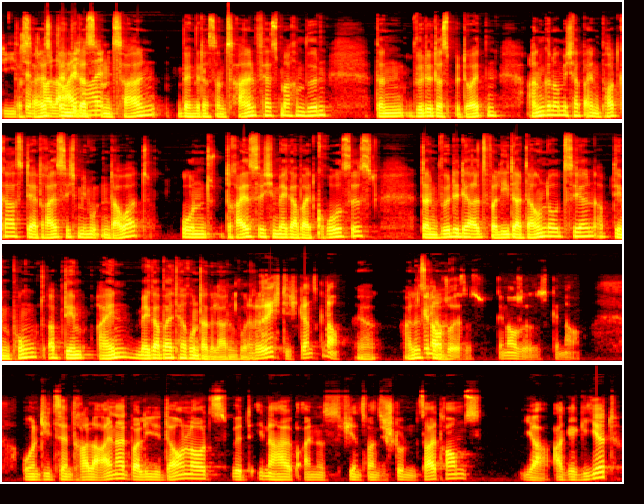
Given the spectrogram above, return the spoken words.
Die das heißt, wenn wir das an Zahlen, wenn wir das an Zahlen festmachen würden, dann würde das bedeuten, angenommen, ich habe einen Podcast, der 30 Minuten dauert und 30 Megabyte groß ist, dann würde der als valider Download zählen ab dem Punkt, ab dem ein Megabyte heruntergeladen wurde. Richtig, ganz genau. Ja, alles genau klar. so ist es. Genau so ist es, genau. Und die zentrale Einheit valide Downloads wird innerhalb eines 24 Stunden Zeitraums ja aggregiert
